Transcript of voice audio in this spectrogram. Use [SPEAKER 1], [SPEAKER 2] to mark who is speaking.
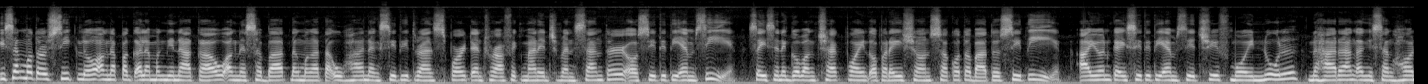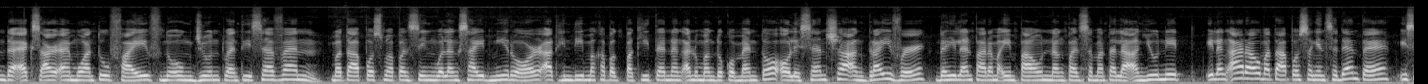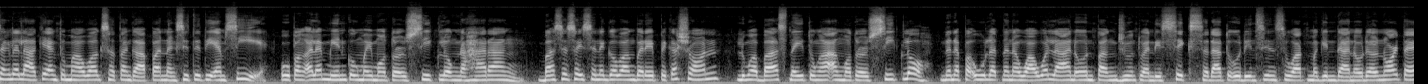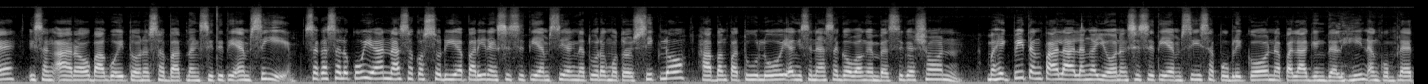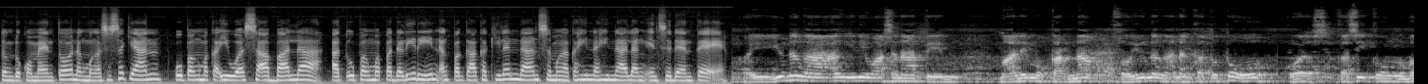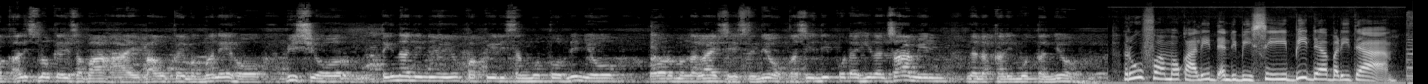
[SPEAKER 1] Isang motorsiklo ang napag-alamang ninakaw ang nasabat ng mga tauhan ng City Transport and Traffic Management Center o CTTMC sa isinagawang checkpoint operation sa Cotabato City. Ayon kay CTTMC Chief Moy Nul, naharang ang isang Honda XRM 125 noong June 27 matapos mapansing walang side mirror at hindi makapagpakita ng anumang dokumento o lisensya ang driver dahilan para ma-impound ng pansamantala ang unit. Ilang araw matapos ang insidente, isang lalaki ang tumawag sa tanggapan ng City TMC upang alamin kung may motorsiklong naharang. Base sa isinagawang verifikasyon, lumabas na ito nga ang motorsiklo na napaulat na nawawala noon pang June 26 sa Datuudin Sinsuat, Maguindanao del Norte, isang araw bago ito nasabat ng City TMC. Sa kasalukuyan, nasa kustodiya pa rin ng CCTMC ang naturang motorsiklo habang patuloy ang isinasagawang investigasyon. Mahigpit ang paalala ngayon ng CCTMC sa publiko na palaging dalhin ang kumpletong dokumento ng mga sasakyan upang makaiwas sa abala at upang mapadali rin ang pagkakakilandan sa mga kahinahinalang insidente.
[SPEAKER 2] Ay, yun na nga ang iniwasan natin. Mali mo, karnap. So yun na nga, nagkatotoo. Kasi kung mag-alis man kayo sa bahay, bago kayo magmaneho, be sure, tingnan ninyo yung papilis ng motor ninyo or mga license ninyo. Kasi hindi po dahilan sa amin na nakalimutan nyo.
[SPEAKER 1] Rufa Mokalid, NDBC, Bida Balita.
